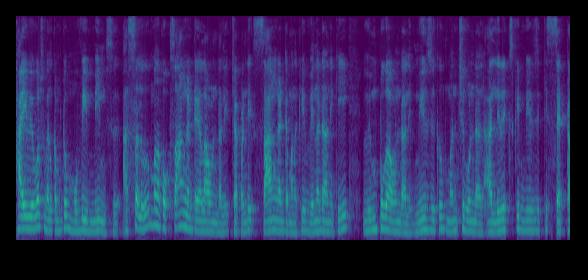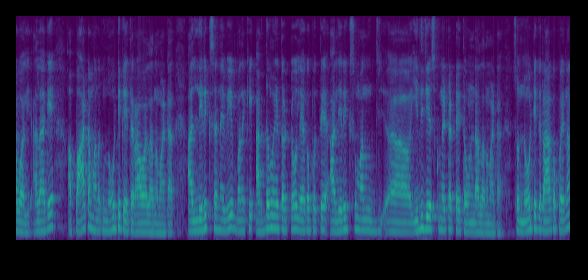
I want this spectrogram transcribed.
Hi viewers welcome to movie memes అసలు మనకు ఒక సాంగ్ అంటే ఎలా ఉండాలి? చెప్పండి. సాంగ్ అంటే మనకి వినడానికి వింపుగా ఉండాలి మ్యూజిక్ మంచిగా ఉండాలి ఆ లిరిక్స్కి మ్యూజిక్కి సెట్ అవ్వాలి. అలాగే ఆ పాట మనకు నోటికి అయితే రావాలన్నమాట. ఆ లిరిక్స్ అనేవి మనకి అర్థమయ్యేటట్టో లేకపోతే ఆ లిరిక్స్ మనం ఇది చేసుకునేటట్టు అయితే ఉండాలన్నమాట. సో నోటికి రాకపోయినా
